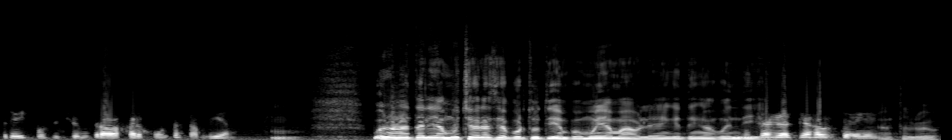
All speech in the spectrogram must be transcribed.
predisposición de trabajar juntos también. Mm. Bueno, Natalia, muchas gracias por tu tiempo, muy amable, ¿eh? que tengas buen día. Muchas gracias a ustedes. Hasta luego.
